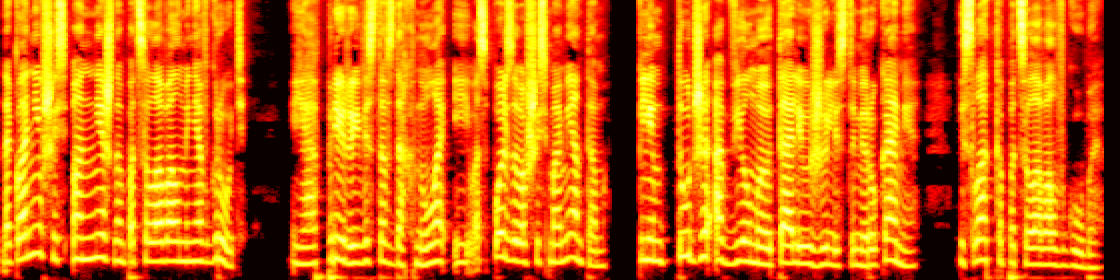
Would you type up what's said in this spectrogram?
Наклонившись, он нежно поцеловал меня в грудь. Я прерывисто вздохнула и, воспользовавшись моментом, Клим тут же обвил мою талию жилистыми руками и сладко поцеловал в губы.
